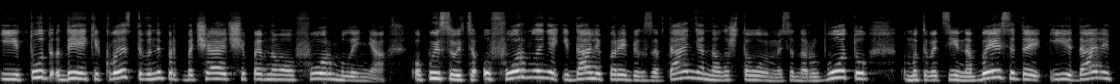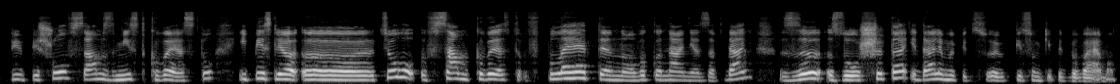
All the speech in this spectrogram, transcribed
І тут деякі квести вони передбачають ще певного оформлення, описується оформлення і далі перебіг завдання, налаштовуємося на роботу, мотиваційна бесіда, і далі пішов сам зміст квесту. І після е, цього в сам квест вплетено виконання завдань з зошита, і далі ми підс- підсумки підбиваємо.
